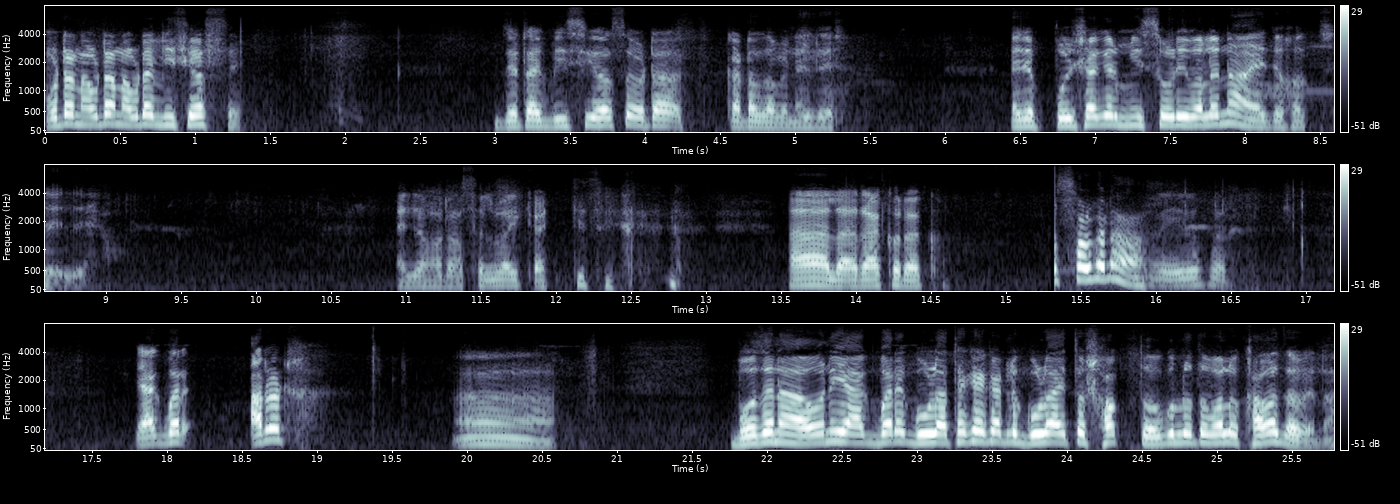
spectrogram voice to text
ওটা না ওটা না ওটা বিসি আছে যেটা বিসি আছে ওটা কাটা যাবে না এই যে। এই যে পুঁইশাকের মিশরি বলে না এই যে হচ্ছে এই যে। এই যে আমার রাসেল ভাই কাটতেছে। হ্যাঁ রাখো রাখো। ছাড়বে না? একবার আরও বোঝে না, উনি একবারে গুঁড়া থেকে কাটলে গুঁড়ায় তো শক্ত, ওগুলো তো ভালো খাওয়া যাবে না।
